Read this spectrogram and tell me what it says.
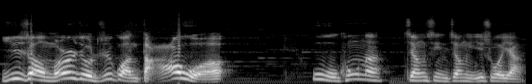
一上门就只管打我。”悟空呢？将信将疑说：“呀，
